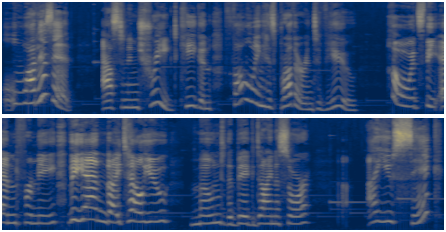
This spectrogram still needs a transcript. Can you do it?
What is it? asked an intrigued Keegan, following his brother into view. Oh, it's the end for me, the end, I tell you, moaned the big dinosaur. Are you sick?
